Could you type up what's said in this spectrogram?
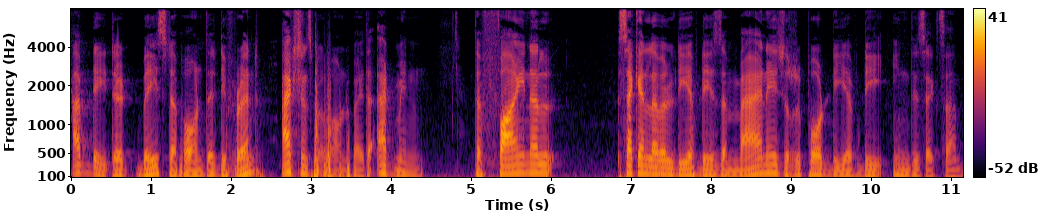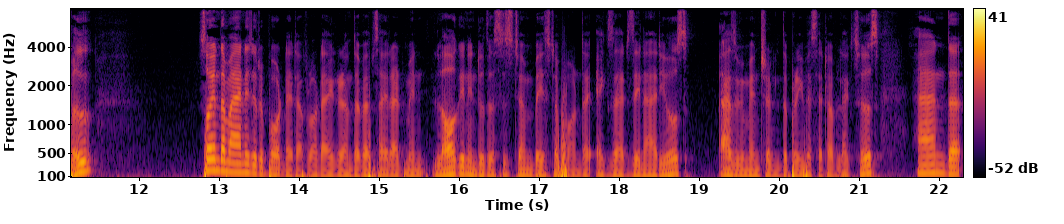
updated based upon the different actions performed by the admin. The final second level DFD is the manage report DFD in this example. So in the manage report data flow diagram, the website admin login into the system based upon the exact scenarios as we mentioned in the previous set of lectures and the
